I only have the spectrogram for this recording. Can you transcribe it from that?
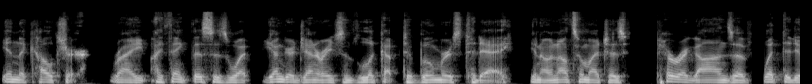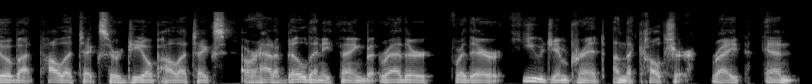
in the culture. Right. I think this is what younger generations look up to boomers today, you know, not so much as paragons of what to do about politics or geopolitics or how to build anything, but rather for their huge imprint on the culture. Right. And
